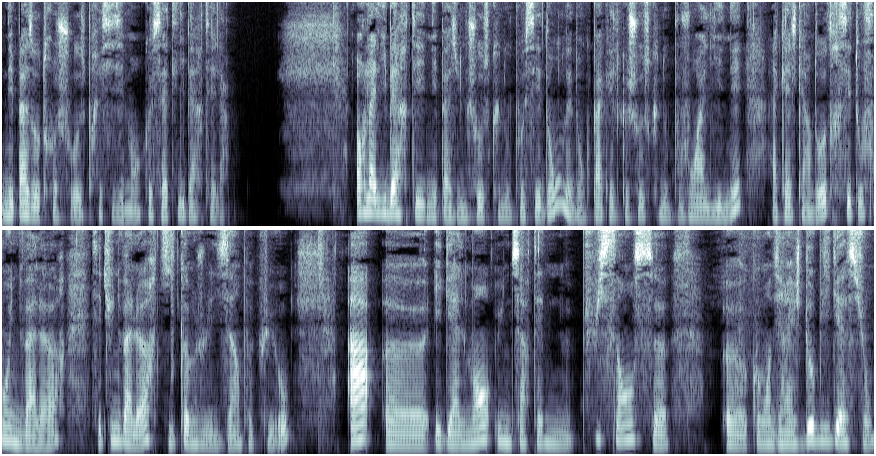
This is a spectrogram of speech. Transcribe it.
n'est pas autre chose précisément que cette liberté-là. Or la liberté n'est pas une chose que nous possédons, n'est donc pas quelque chose que nous pouvons aliéner à quelqu'un d'autre, c'est au fond une valeur, c'est une valeur qui, comme je le disais un peu plus haut, a euh, également une certaine puissance, euh, comment dirais-je, d'obligation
